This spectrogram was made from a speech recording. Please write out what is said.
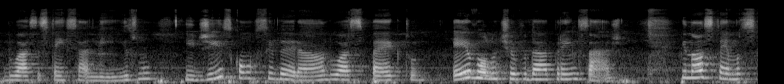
do assistencialismo e desconsiderando o aspecto evolutivo da aprendizagem. E nós temos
